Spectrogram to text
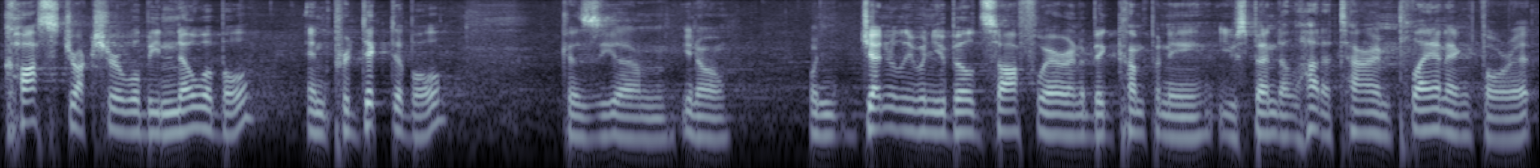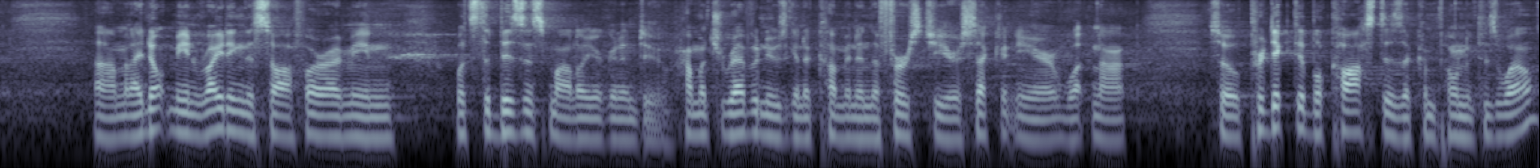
cost structure will be knowable and predictable, because um, you know, when generally when you build software in a big company, you spend a lot of time planning for it um, and I don't mean writing the software, I mean what's the business model you're going to do? How much revenue is going to come in in the first year, second year, whatnot? So predictable cost is a component as well.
